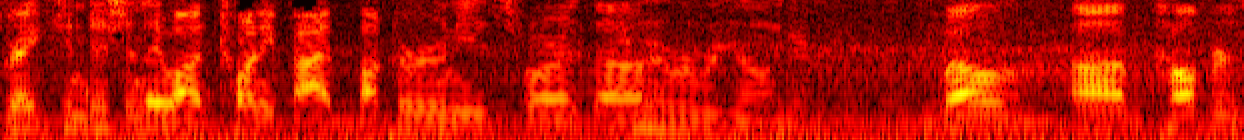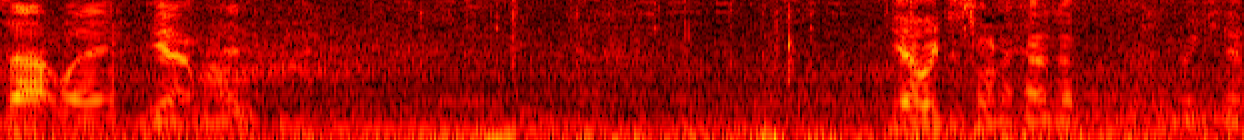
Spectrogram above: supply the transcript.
great condition. They wanted 25 buckaroonies for it Where though. were we going here? Well, uh, Culver's that way. Yeah, well, And- yeah, we just want to head up, like hit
